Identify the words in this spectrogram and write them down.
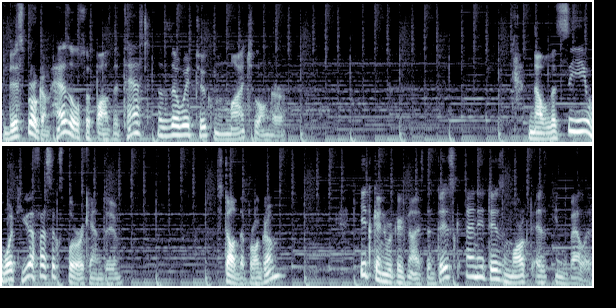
This program has also passed the test, though it took much longer. Now let's see what UFS Explorer can do. Start the program. It can recognize the disk and it is marked as invalid.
